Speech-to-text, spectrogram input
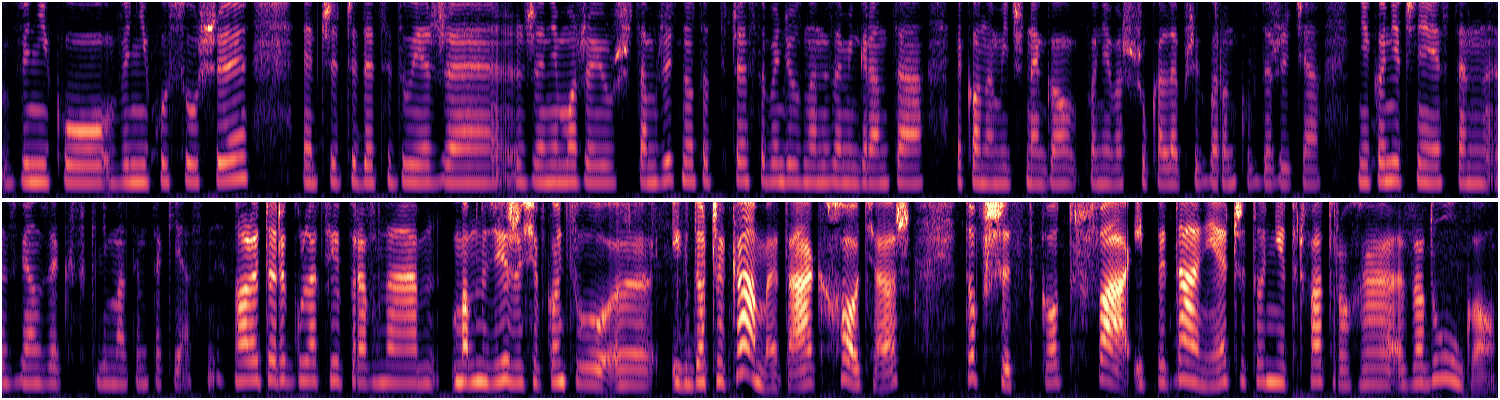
wyniku, w wyniku suszy, e, czy, czy decyduje, że, że nie może już tam żyć, no to często będzie uznany za migranta ekonomicznego, ponieważ szuka lepszych warunków do życia. Niekoniecznie jest ten związek z klimatem tak jasny. No ale te regulacje prawne, mam nadzieję, że się w końcu y, ich doczekamy, tak? Chociaż to wszystko trwa i pytanie, czy to nie trwa trochę za długo,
